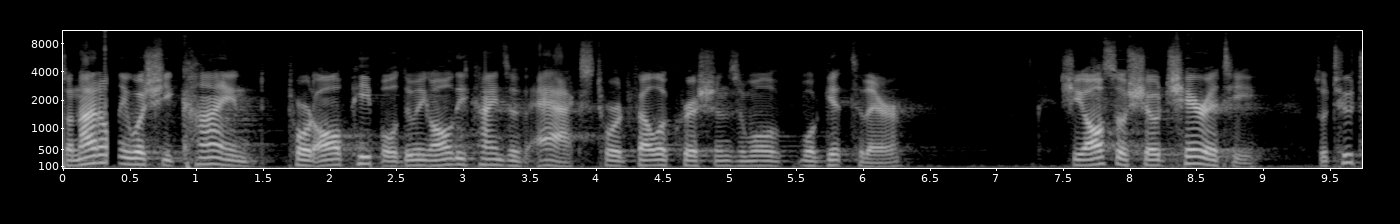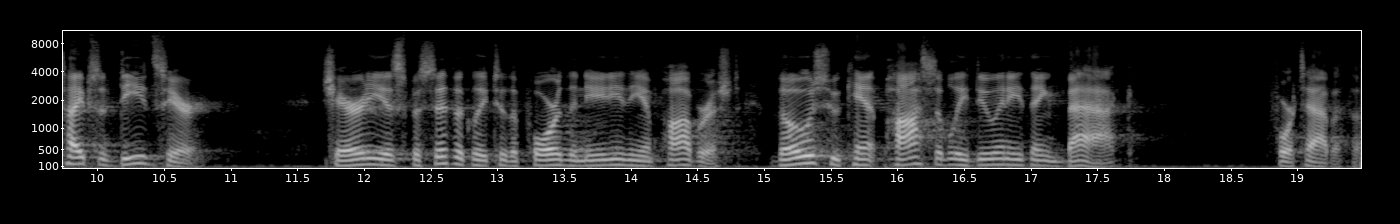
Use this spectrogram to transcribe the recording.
So not only was she kind toward all people, doing all these kinds of acts toward fellow Christians, and we'll, we'll get to there, she also showed charity. So, two types of deeds here. Charity is specifically to the poor, the needy, the impoverished those who can't possibly do anything back for Tabitha.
